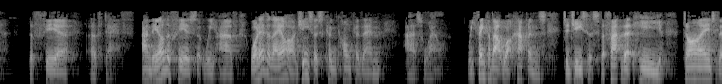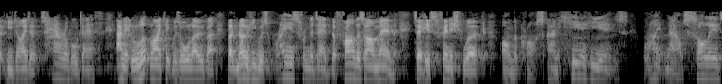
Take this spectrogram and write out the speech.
the fear of death. And the other fears that we have, whatever they are, Jesus can conquer them as well. We think about what happens to Jesus, the fact that he died, that he died a terrible death, and it looked like it was all over, but no, he was raised from the dead. The Father's Amen to his finished work on the cross. And here he is, right now, solid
